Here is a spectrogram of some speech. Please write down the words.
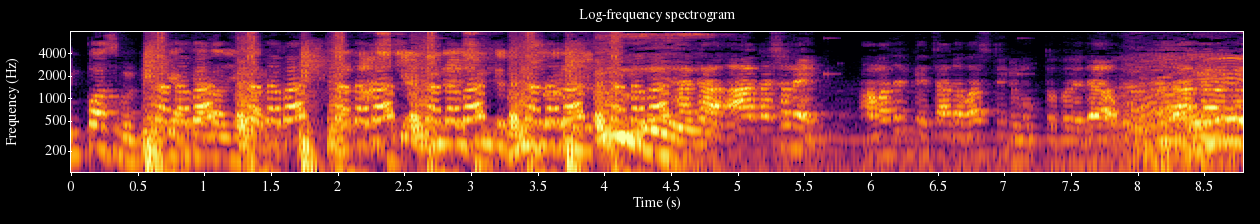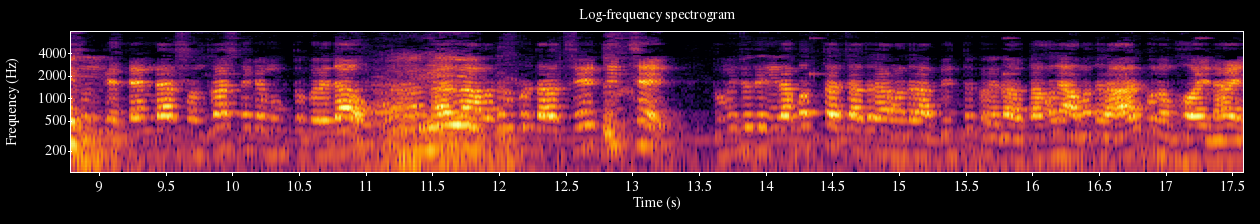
ইম্পসিবল আমাদেরকে চাঁদাবাজ থেকে মুক্ত করে দাও। টেন্ডার সন্ত্রাস থেকে মুক্ত করে দাও। আমাদের উপর তারা থ্রেট দিচ্ছে। তুমি যদি নিরাপত্তার চাদরে আমাদের আবৃত্ত করে দাও তাহলে আমাদের আর কোনো ভয় নাই।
